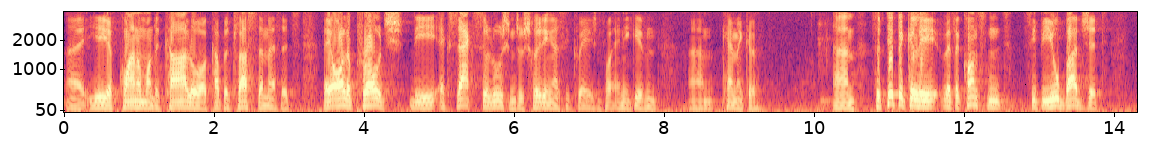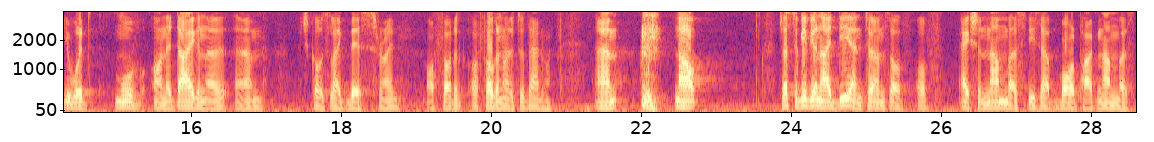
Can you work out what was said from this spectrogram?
uh, here you have quantum Monte Carlo or coupled cluster methods. They all approach the exact solution to Schrödinger's equation for any given um, chemical. Um, so typically, with a constant CPU budget, you would move on a diagonal um, which goes like this, right? Ortho orthogonal to that one. Um, now, just to give you an idea in terms of, of actual numbers, these are ballpark numbers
